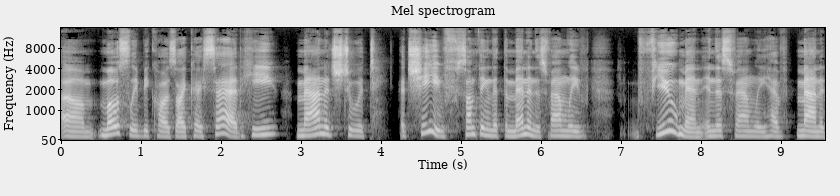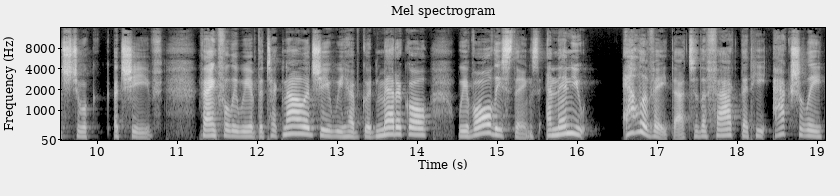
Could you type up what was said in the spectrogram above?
Um, mostly because, like I said, he managed to at- achieve something that the men in this family, few men in this family have managed to achieve. Thankfully, we have the technology, we have good medical, we have all these things. And then you elevate that to the fact that he actually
